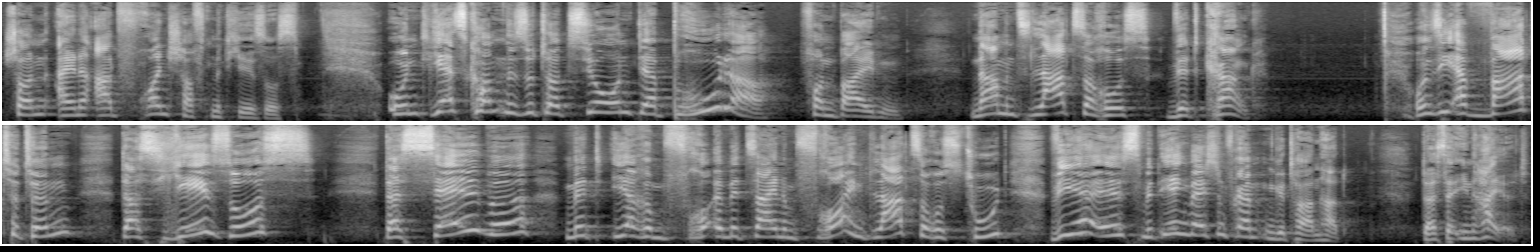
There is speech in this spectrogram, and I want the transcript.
schon eine Art Freundschaft mit Jesus. Und jetzt kommt eine Situation, der Bruder von beiden namens Lazarus wird krank. Und sie erwarteten, dass Jesus dasselbe mit, ihrem, äh, mit seinem Freund Lazarus tut, wie er es mit irgendwelchen Fremden getan hat, dass er ihn heilt.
